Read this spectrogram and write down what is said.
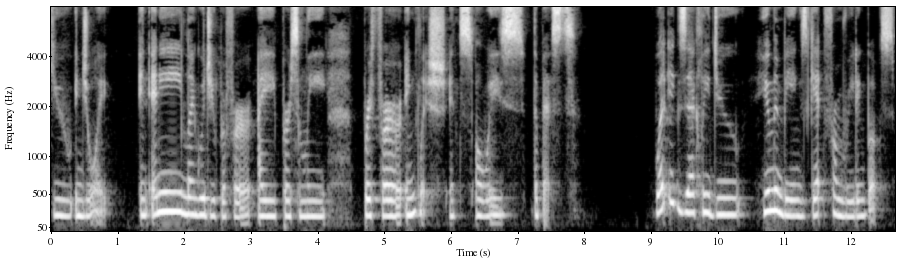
you enjoy in any language you prefer. I personally prefer English, it's always the best. What exactly do human beings get from reading books?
